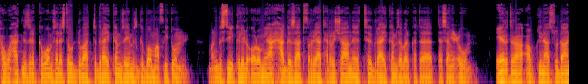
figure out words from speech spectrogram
ህወሓት ንዝርከቦም ሰለስተ ውድባት ትግራይ ከምዘይምዝግቦም ኣፍሊጡ። መንግስቲ ክልል ኦሮሚያ ሓገዛት ፍርያት ሕርሻ ንትግራይ ከምዘበርከተ ተሰሚዑ። ኤርትራ ኣብ ኲናት ሱዳን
